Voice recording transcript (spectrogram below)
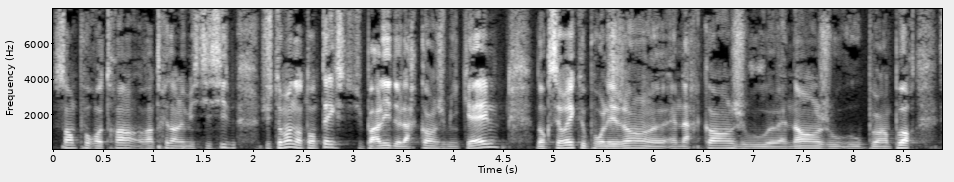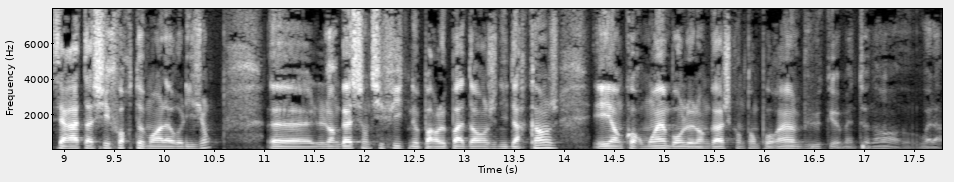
sans pour autant rentrer dans le mysticisme. Justement, dans ton texte, tu parlais de l'archange Michael. Donc c'est vrai que pour les gens, euh, un archange ou euh, un ange ou, peu importe, c'est rattaché fortement à la religion. Euh, le langage scientifique ne parle pas d'ange ni d'archange et encore moins bon le langage contemporain vu que maintenant voilà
